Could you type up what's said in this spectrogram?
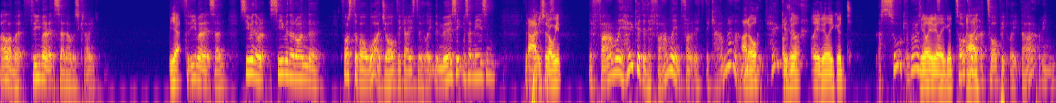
I'll admit, three minutes in, I was crying. Yeah. Three minutes in, see when they were see when they're on the. First of all, what a job the guys do! Like the music was amazing. The Ah, was brilliant. The family, how good are the family in front of the camera? I, mean, I know. Like, how good really, are they? really, really good. So good. Imagine Really, really good. Talking Aye. about a topic like that, I mean,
